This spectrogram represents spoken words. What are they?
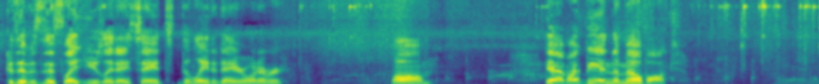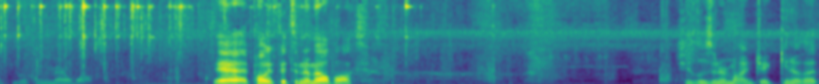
Because if it's this late, usually they say it's delayed a day or whatever. Mom, yeah, it might be in the mailbox. Yeah, once you look in the mailbox. Yeah, it probably fits in the mailbox. She's losing her mind, Jake. You know that?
